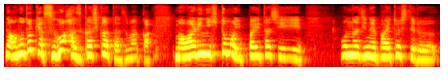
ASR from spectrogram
で、あの時はすごい恥ずかしかったです。なんか、周りに人もいっぱいいたし、同じね、バイトしてる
